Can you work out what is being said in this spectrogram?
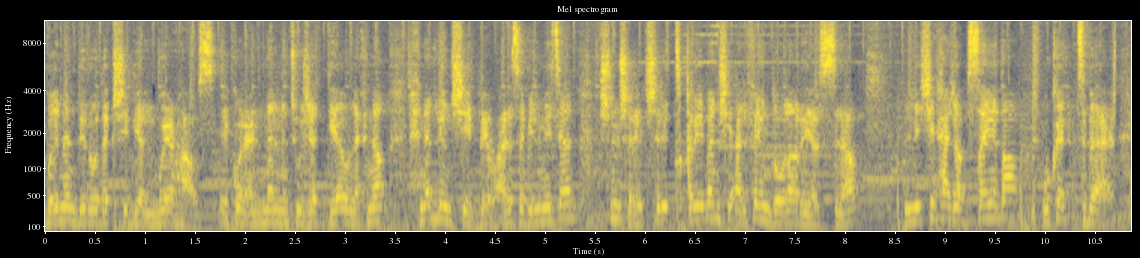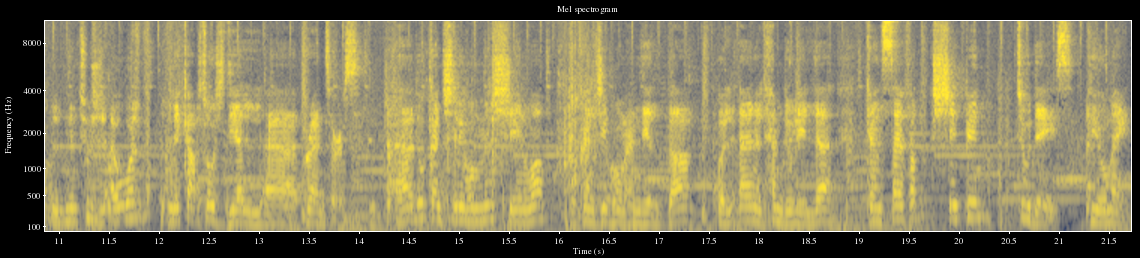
بغينا نديروا داك الشيء ديال الوير هاوس يكون عندنا المنتوجات ديالنا حنا. حنا اللي نشيبيو. على سبيل المثال شنو شريت؟ شريت تقريبا شي 2000 دولار ديال السلعة. اللي شي حاجة بسيطة وكتباع المنتوج الأول لي cartouches ديال printers هادو كنشريهم من الشينوا وكنجيبهم عندي للدار. والآن الحمد لله كنصيفط ال shipping two days في يومين.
